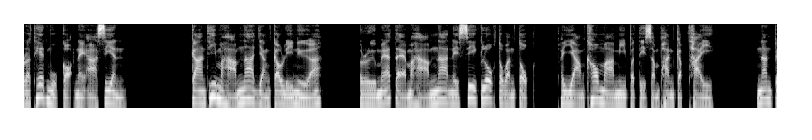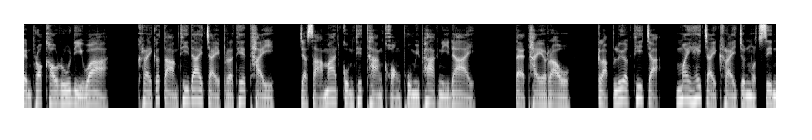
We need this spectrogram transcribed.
ประเทศหมู่เกาะในอาเซียน การที่มหาอำนาจอย่างเกาหลีเหนือ หรือแม้แต่มหาอำนาจในซีกโลกตะวันตก พยายามเข้ามามีปฏิสัมพันธ์กับไทย นั่นเป็นเพราะเขารู้ดีว่า ใครก็ตามที่ได้ใจประเทศไทย จะสามารถกุมทิศทางของภูมิภาคนี้ได้ แต่ไทยเรากลับเลือกที่จะไม่ให้ใจใครจนหมดสิ้น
